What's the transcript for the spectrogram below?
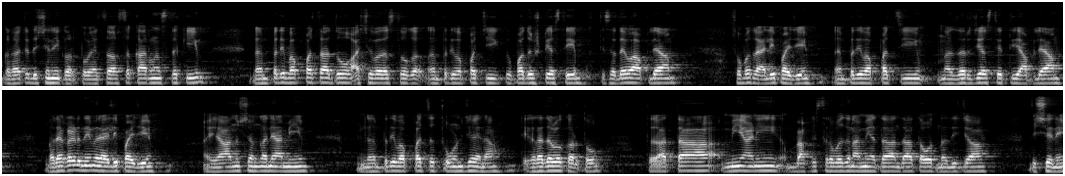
घराच्या दिशेने करतो. याचं असं कारण असतं की गणपती बाप्पाचा जो आशीर्वाद असतो गणपती बाप्पाची कृपादृष्टी असते ती सदैव आपल्यासोबत राहिली पाहिजे. गणपती बाप्पाची नजर जी असते ती आपल्या घराकडे नेहमी राहिली पाहिजे. या अनुषंगाने आम्ही गणपती बाप्पाचं तोंड जे आहे ना ते घराजवळ करतो. तर आता मी आणि बाकी सर्वजण आम्ही आता जात आहोत नदीच्या दिशेने.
